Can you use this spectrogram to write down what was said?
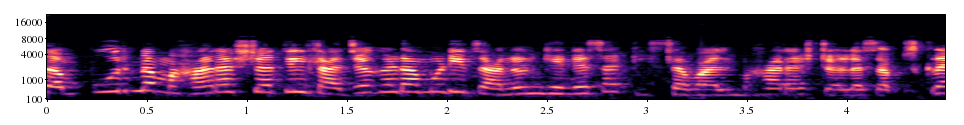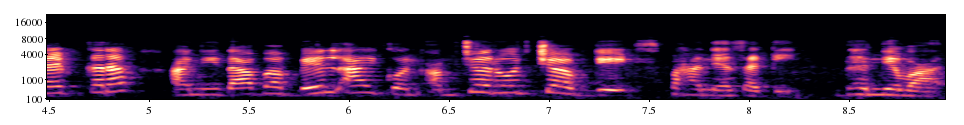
संपूर्ण महाराष्ट्रातील ताज्या घडामोडी जाणून घेण्यासाठी सवाल महाराष्ट्राला सबस्क्राईब करा आणि दाबा बेल आयकॉन आमच्या रोजच्या अपडेट्स पाहण्यासाठी. धन्यवाद.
